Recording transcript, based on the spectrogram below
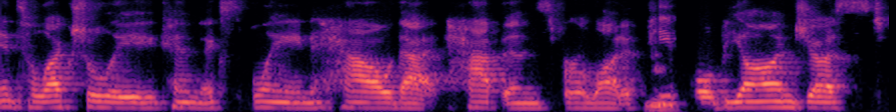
intellectually can explain how that happens for a lot of mm. people beyond just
